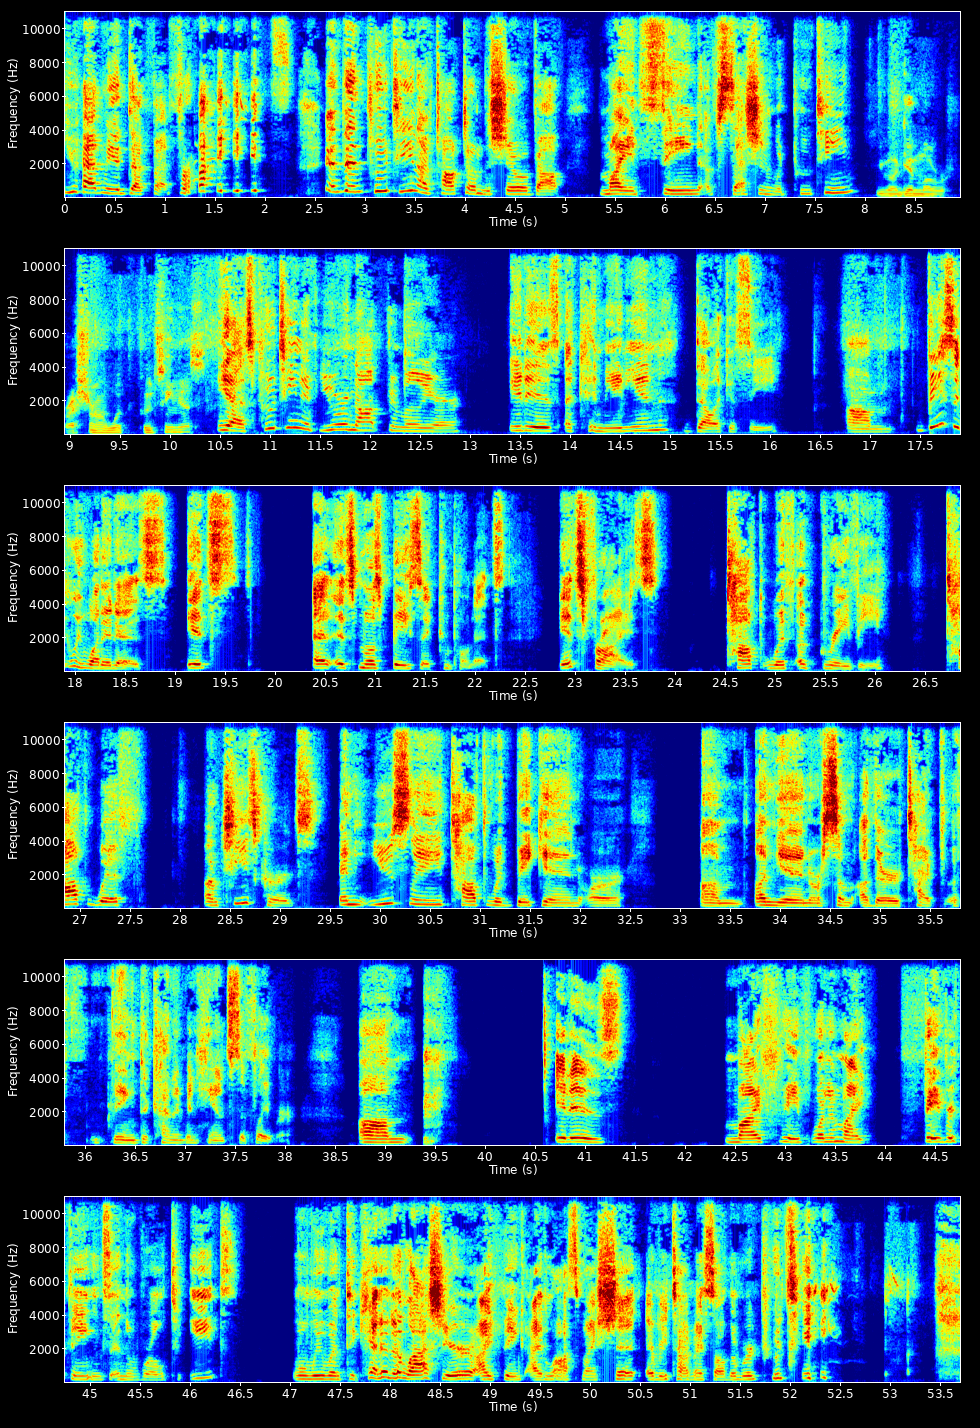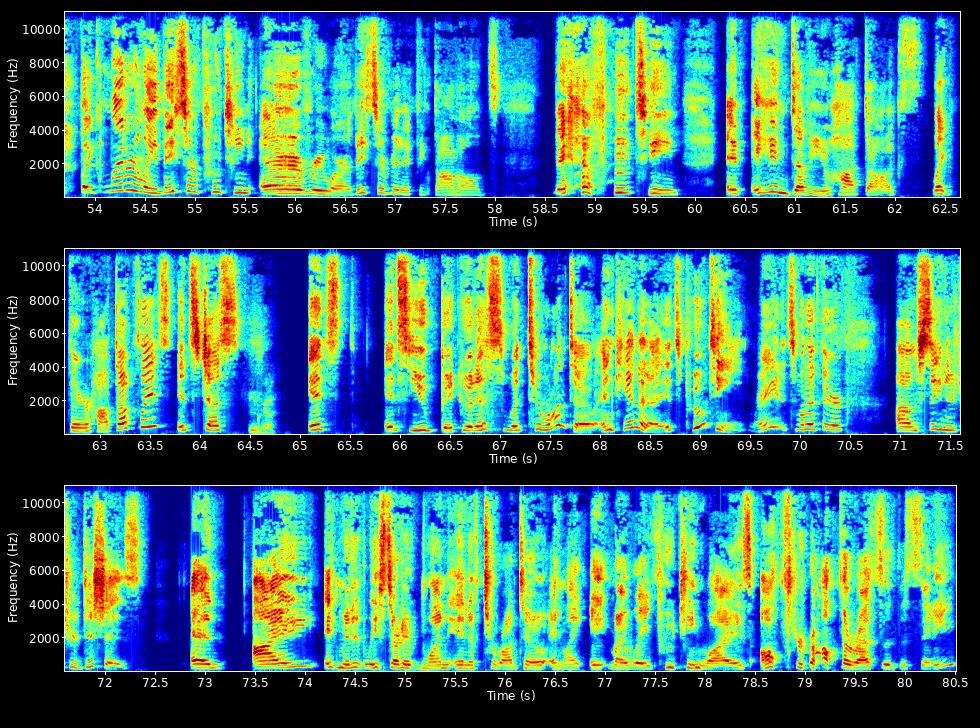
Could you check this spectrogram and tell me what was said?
you had me at duck fat fries. and then poutine, I've talked on the show about my insane obsession with poutine. You want to give them a refresher on what poutine is? Yes, poutine, if you're not familiar, it is a Canadian delicacy. Um, basically, what it is, it's at its most basic components. It's fries topped with a gravy, topped with um, cheese curds, and usually topped with bacon or um, onion or some other type of thing to kind of enhance the flavor. Um, it is my favorite, one of my favorite things in the world to eat. When we went to Canada last year, I think I lost my shit every time I saw the word poutine. like literally, they serve poutine everywhere. They serve it at McDonald's. They have poutine at A and W hot dogs, like their hot dog place. It's just Okay. it's it's ubiquitous with Toronto and Canada. It's poutine, right? It's one of their um, signature dishes. And I admittedly started one end of Toronto and like ate my way poutine wise all throughout the rest of the city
